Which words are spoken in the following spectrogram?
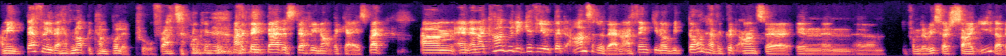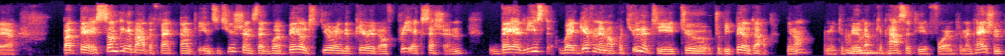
I mean, definitely they have not become bulletproof, right? So okay. I think that is definitely not the case. But um, and and I can't really give you a good answer to that. And I think you know we don't have a good answer in in um, from the research side either there. But there is something about the fact that the institutions that were built during the period of pre-accession, they at least were given an opportunity to, to be built up, you know, I mean, to build mm-hmm. up capacity for implementation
